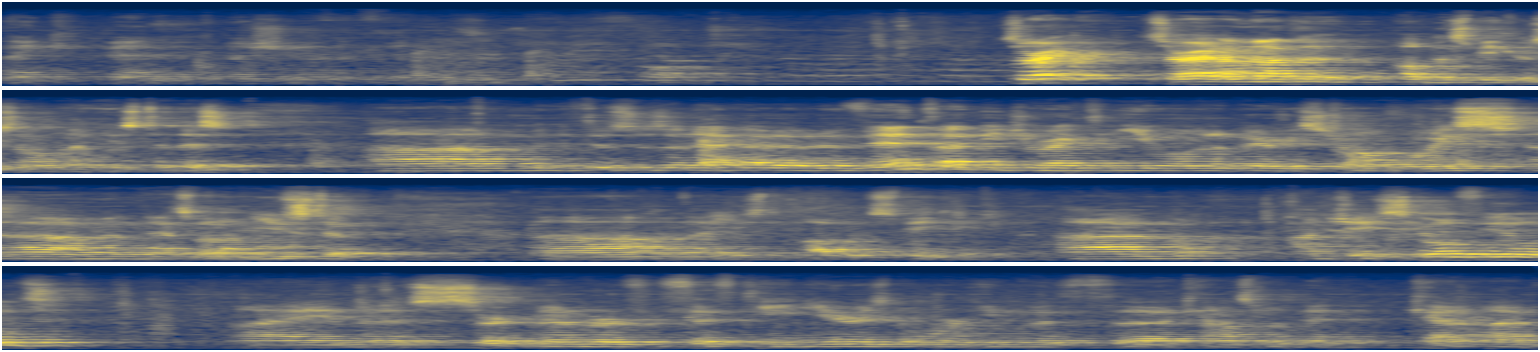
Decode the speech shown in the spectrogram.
thank Ben, the commissioner. and- oh. Sorry, sorry, I'm not the public speaker, so I'm not used to this. Um, If this was an an event, I'd be directing you on a very strong voice, um, and that's what I'm used to. Uh, I'm not used to public speaking. Um, I'm Jay Schofield. I am a CERT member for 15 years, been working with uh, Councilman Ben Ca- uh,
